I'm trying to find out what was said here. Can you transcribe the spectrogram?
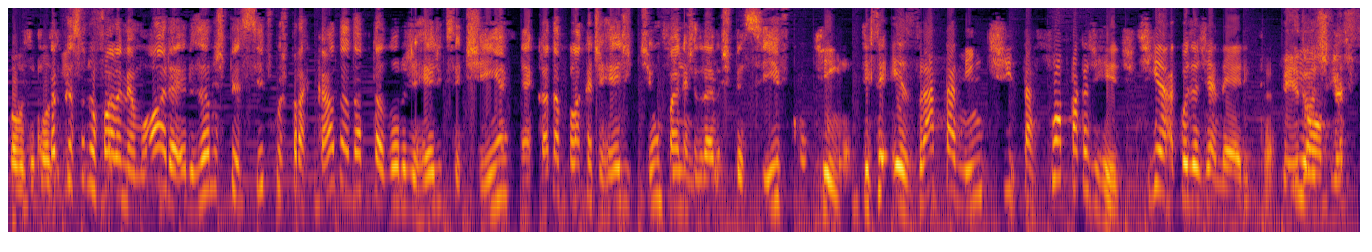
pra você É conseguir. porque se não fala a memória, eles eram específicos para cada adaptador de rede que você tinha. Né? Cada placa de rede tinha um packet driver específico. Tinha. Tinha que ser exatamente da sua placa de rede. Tinha a coisa genérica. Caras.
